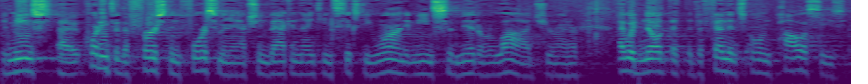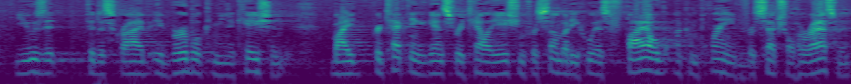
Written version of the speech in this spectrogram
It means, uh, according to the first enforcement action back in 1961, it means submit or lodge, Your Honor. I would note that the defendant's own policies use it to describe a verbal communication by protecting against retaliation for somebody who has filed a complaint for sexual harassment.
